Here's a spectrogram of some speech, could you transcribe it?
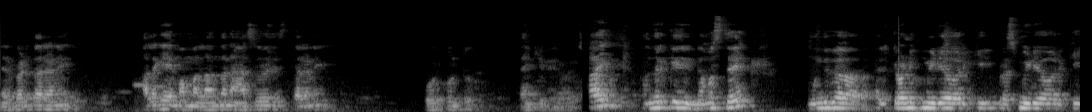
నిలబెడతారని అలాగే మమ్మల్ని అందరిని ఆశీర్వదిస్తారని కోరుకుంటూ thank you very much hi అందరికీ నమస్తే. ముందుగా ఎలక్ట్రానిక్ మీడియా వారికి ప్రెస్ మీడియా వారికి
